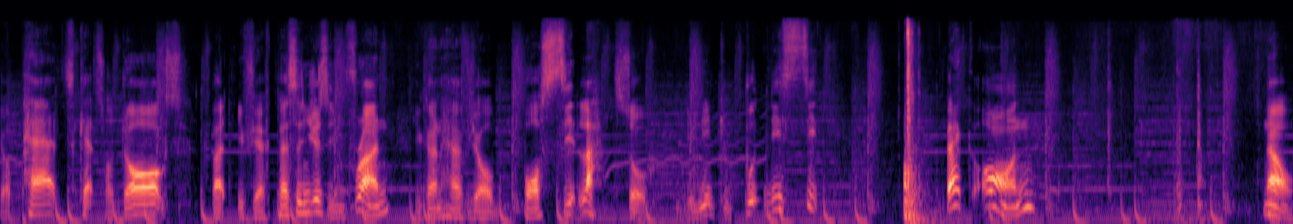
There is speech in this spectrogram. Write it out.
your pets, cats or dogs. But if you have passengers in front, you can have your boss seat lah. So you need to put this seat back on. Now,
